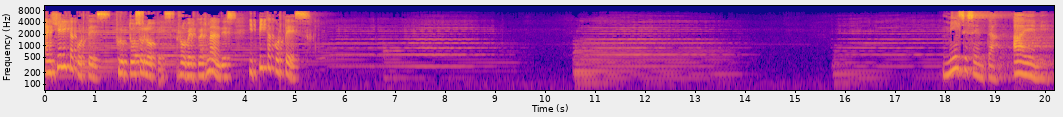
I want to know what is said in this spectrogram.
Angélica Cortés, Fructuoso López, Roberto Hernández y Pica Cortés. Mil sesenta AM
